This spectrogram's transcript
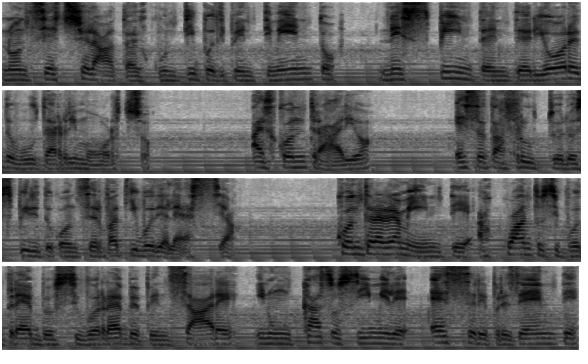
non si è celato alcun tipo di pentimento né spinta interiore dovuta al rimorso. Al contrario, è stata frutto dello spirito conservativo di Alessia. Contrariamente a quanto si potrebbe o si vorrebbe pensare, in un caso simile essere presente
